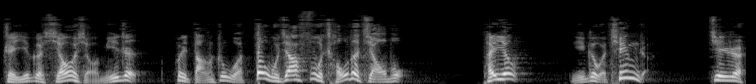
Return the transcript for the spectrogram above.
这一个小小迷阵会挡住我窦家复仇的脚步。裴英，你给我听着，今日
